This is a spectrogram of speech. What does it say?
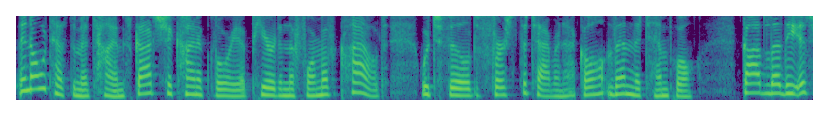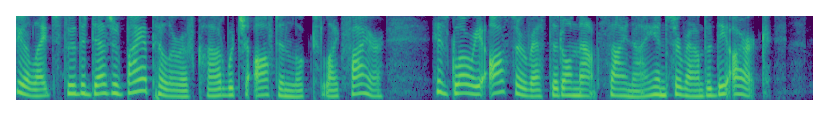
In Old Testament times, God's Shekinah glory appeared in the form of a cloud, which filled first the tabernacle, then the temple. God led the Israelites through the desert by a pillar of cloud which often looked like fire. His glory also rested on Mount Sinai and surrounded the ark.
